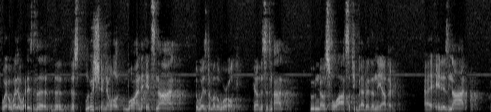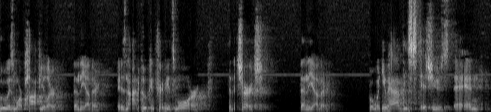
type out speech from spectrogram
what, what, what is the, the, the solution? Well, one, it's not the wisdom of the world. You know, this is not who knows philosophy better than the other. Uh, it is not who is more popular than the other. It is not who contributes more to the church than the other. But when you have these issues, and, and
